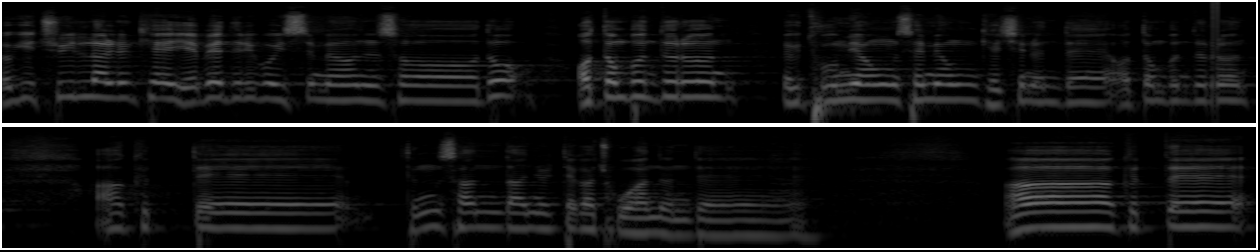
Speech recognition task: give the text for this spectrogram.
여기 주일날 이렇게 예배드리고 있으면서도 어떤 분들은 여기 두 명, 세 명 계시는데 어떤 분들은 아 그때 등산 다닐 때가 좋았는데 아, 그때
